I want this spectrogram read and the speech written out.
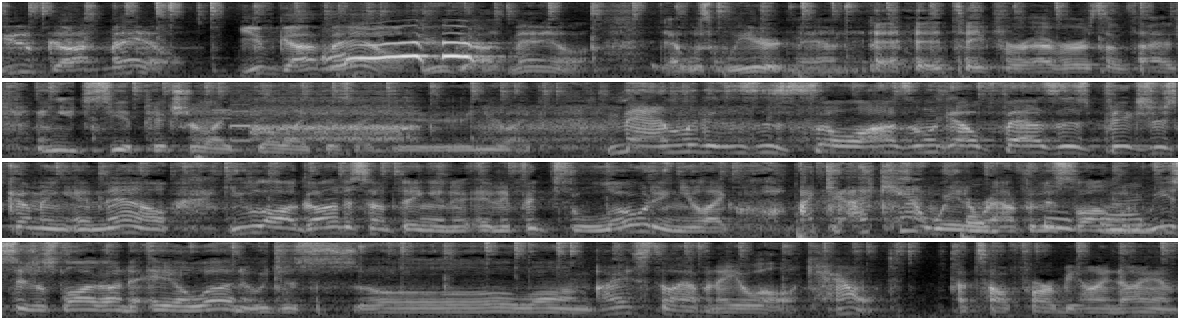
You've got mail. You've got mail. You got mail. That was weird, man. It'd take forever sometimes. And you'd see a picture like go like this, like and you're like, man, look at this. This is so awesome. Look how fast this picture's coming. And now you log on to something, and, and if it's loading, you're like, I can't, I can't wait around for this long. When we used to just log on to AOL, and it was just so long. I still have an AOL account. That's how far behind I am.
